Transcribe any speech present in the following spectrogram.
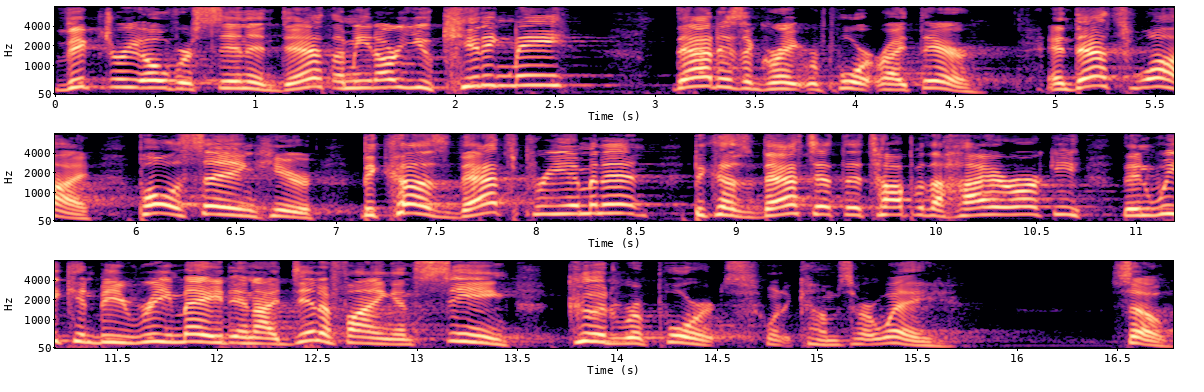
Victory over sin and death. I mean, are you kidding me? That is a great report right there. And that's why Paul is saying here because that's preeminent, because that's at the top of the hierarchy, then we can be remade in identifying and seeing good reports when it comes our way. So,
